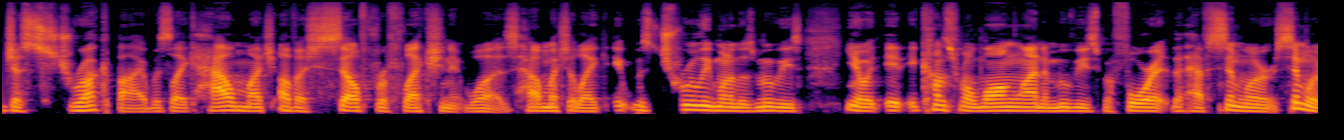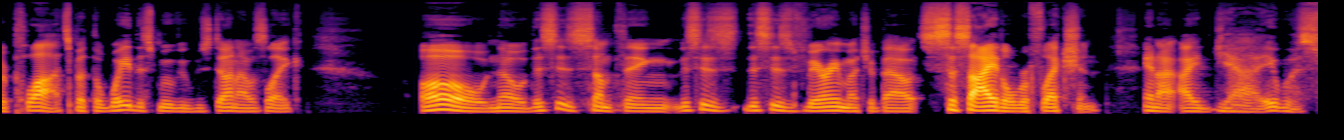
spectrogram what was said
just struck by was like how much of a self-reflection it was. How much like it was truly one of those movies you know, it, it comes from a long line of movies before it that have similar similar plots, but the way this movie was done, I was like, oh no, this is something. This is this is very much about societal reflection, and I, I yeah, it was.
